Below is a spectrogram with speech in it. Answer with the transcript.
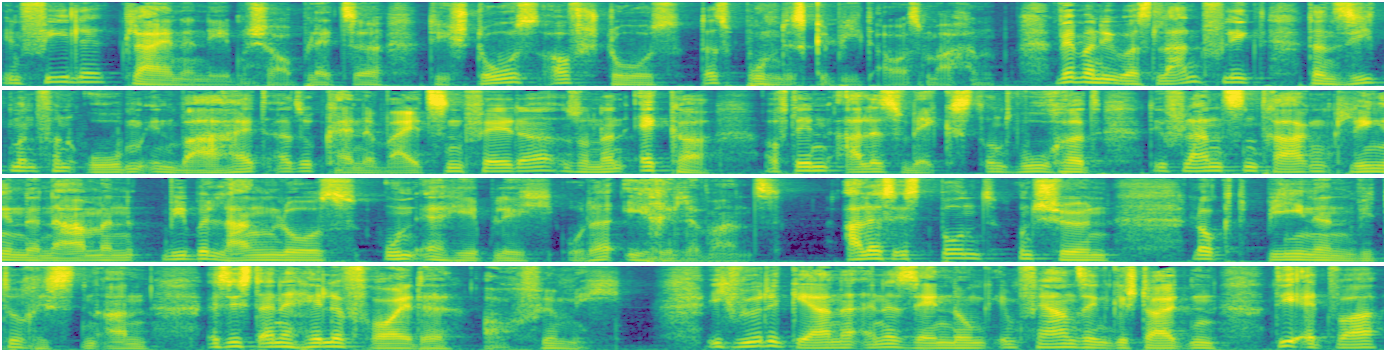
in viele kleine Nebenschauplätze, die Stoß auf Stoß das Bundesgebiet ausmachen. Wenn man übers Land fliegt, dann sieht man von oben in Wahrheit also keine Weizenfelder, sondern Äcker, auf denen alles wächst und wuchert. Die Pflanzen tragen klingende Namen wie belanglos, unerheblich oder irrelevant. Alles ist bunt und schön, lockt Bienen wie Touristen an. Es ist eine helle Freude, auch für mich. Ich würde gerne eine Sendung im Fernsehen gestalten, die etwa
